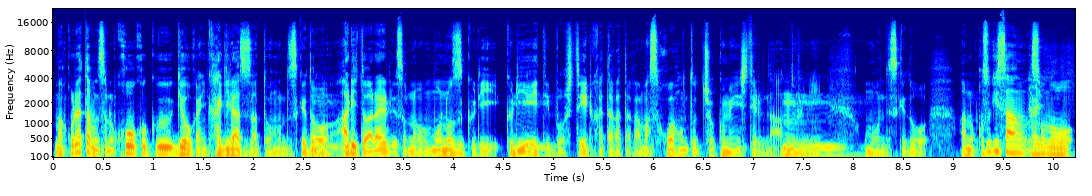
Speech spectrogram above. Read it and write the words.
まあ、これは多分その広告業界に限らずだと思うんですけど、うん。ありとあらゆるそのものづくりクリエイティブをしている方々が、まあ、そこは本当直面してるなというふうに思うんですけどあの小杉さん、はい。その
